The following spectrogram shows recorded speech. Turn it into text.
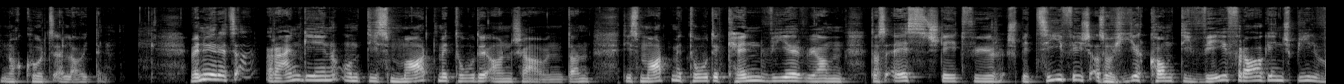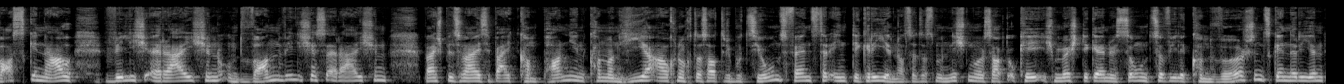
noch kurz erläutern. Wenn wir jetzt reingehen und die Smart-Methode anschauen, dann die Smart-Methode kennen wir. Wir haben das S steht für spezifisch, also hier kommt die W-Frage ins Spiel. Was genau will ich erreichen und wann will ich es erreichen? Beispielsweise bei Kampagnen kann man hier auch noch das Attributionsfenster integrieren, also dass man nicht nur sagt, okay, ich möchte gerne so und so viele Conversions generieren,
